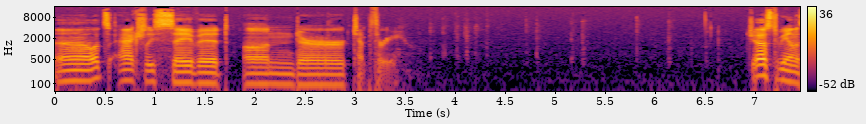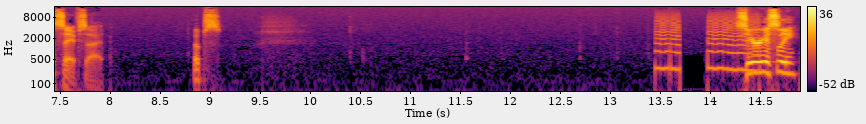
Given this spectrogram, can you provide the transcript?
Uh, let's actually save it under temp 3. Just to be on the safe side. Oops. Seriously?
